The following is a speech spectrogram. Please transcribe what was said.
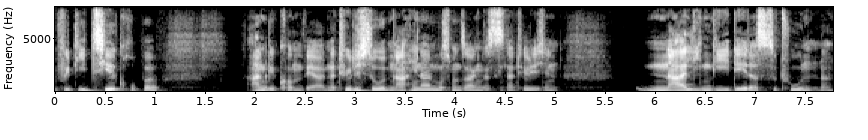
für die Zielgruppe angekommen wäre. Natürlich so im Nachhinein muss man sagen, das ist natürlich eine naheliegende Idee, das zu tun, ne?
